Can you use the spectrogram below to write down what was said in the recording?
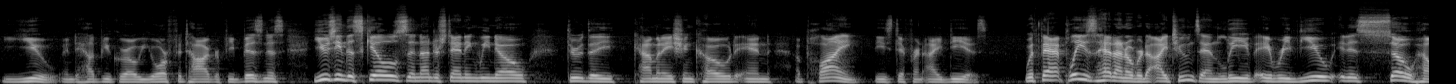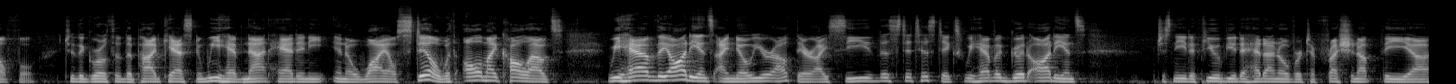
you and to help you grow your photography business using the skills and understanding we know through the combination code and applying these different ideas. With that, please head on over to iTunes and leave a review. It is so helpful to the growth of the podcast, and we have not had any in a while. Still, with all my call outs, we have the audience. I know you're out there. I see the statistics. We have a good audience. Just need a few of you to head on over to freshen up the uh,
